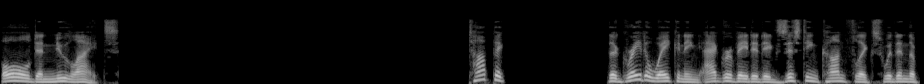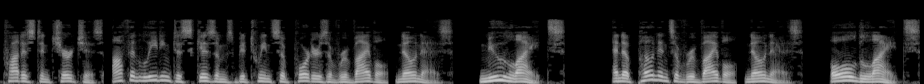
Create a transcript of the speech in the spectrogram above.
Old and New Lights. The Great Awakening aggravated existing conflicts within the Protestant churches, often leading to schisms between supporters of revival, known as New Lights, and opponents of revival, known as Old Lights.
